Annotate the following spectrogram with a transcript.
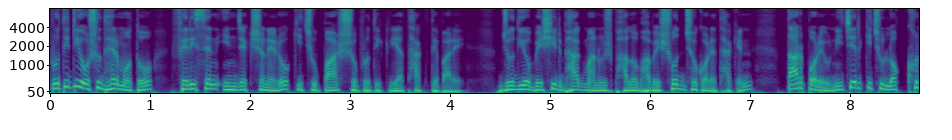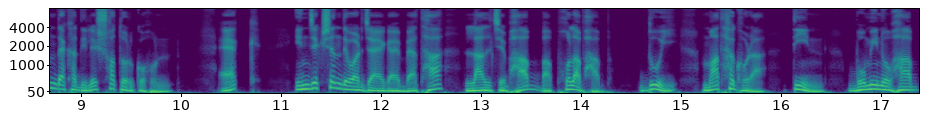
প্রতিটি ওষুধের মতো ফেরিসেন ইনজেকশনেরও কিছু পার্শ্ব প্রতিক্রিয়া থাকতে পারে। যদিও বেশিরভাগ মানুষ ভালোভাবে সহ্য করে থাকেন, তারপরেও নিচের কিছু লক্ষণ দেখা দিলে সতর্ক হন। এক, ইনজেকশন দেওয়ার জায়গায় ব্যথা, লালচে ভাব বা ফোলা ভাব। দুই, মাথা ঘোরা। তিন বমিনোভাব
